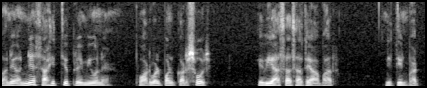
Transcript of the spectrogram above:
અને અન્ય સાહિત્ય પ્રેમીઓને ફોરવર્ડ પણ કરશો જ. એવી આશા સાથે આભાર. નીતિન ભટ્ટ.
